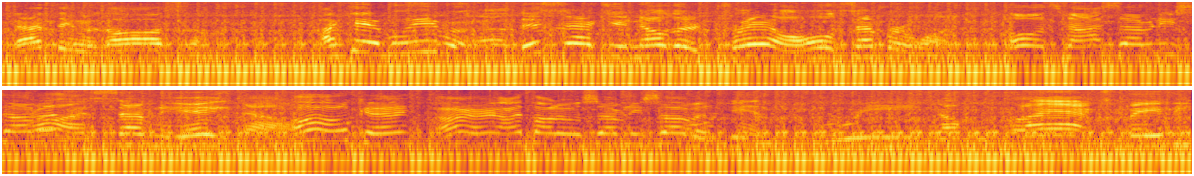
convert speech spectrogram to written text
That thing was awesome. I can't believe it. Uh, this is actually another trail, a whole separate one. Oh, it's not 77? Oh, it's 78 now. Oh, okay. All right. I thought it was 77. Again, three double blacks, baby.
